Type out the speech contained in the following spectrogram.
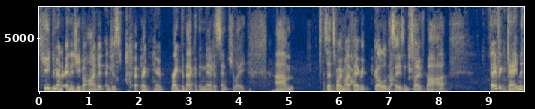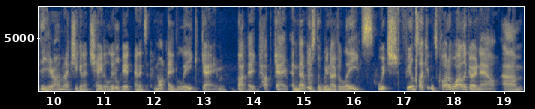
huge amount of energy behind it and just break, you know break the back of the net essentially. Um, so that's probably my favorite goal of the season so far. Favorite game of the year? I'm actually going to cheat a little bit, and it's not a league game, but a cup game, and that was the win over Leeds, which feels like it was quite a while ago now. Um,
